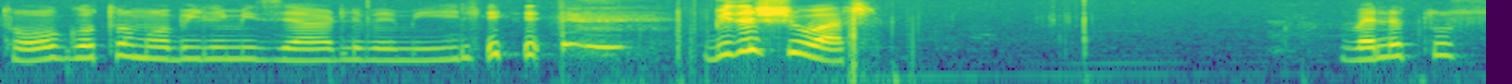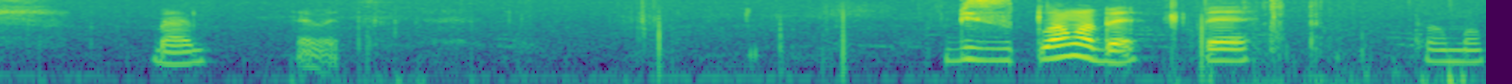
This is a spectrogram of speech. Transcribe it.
Tog otomobilimiz yerli ve milli. bir de şu var. Velotus ben. Evet. Bir zıplama be. Be. Tamam.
